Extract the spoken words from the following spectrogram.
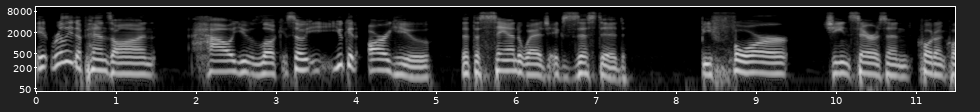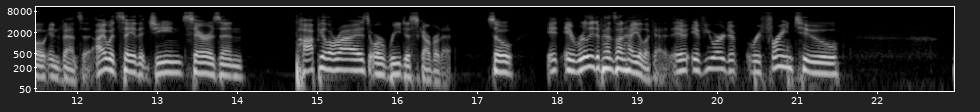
it really depends on how you look. So you could argue that the sand wedge existed before Gene Sarazen, quote unquote, invents it. I would say that Gene Sarazen popularized or rediscovered it. So it, it really depends on how you look at it. If, if you are def- referring to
